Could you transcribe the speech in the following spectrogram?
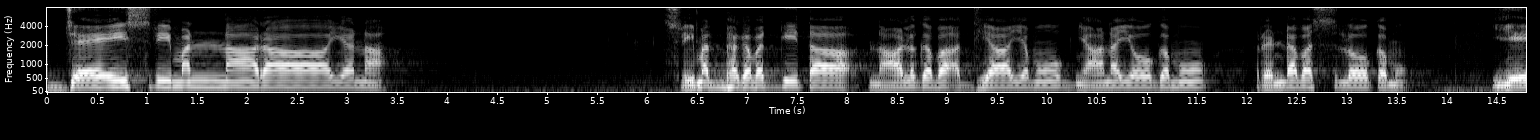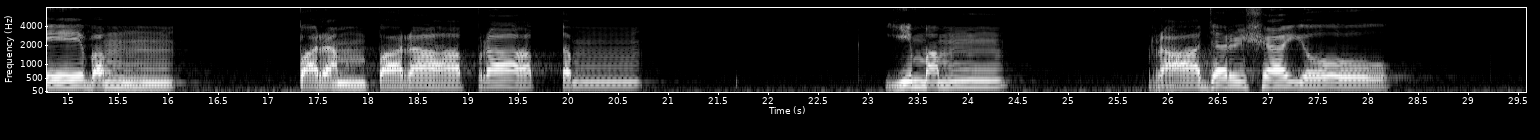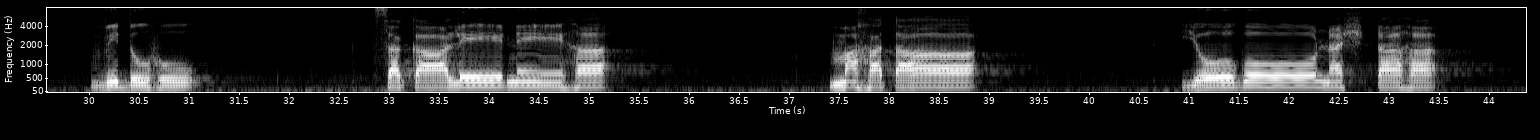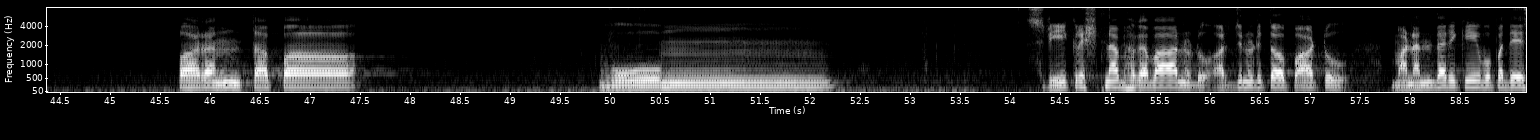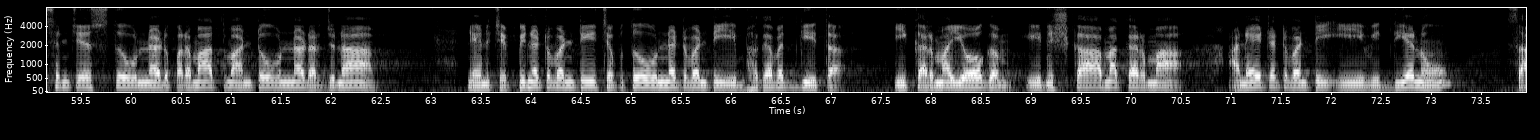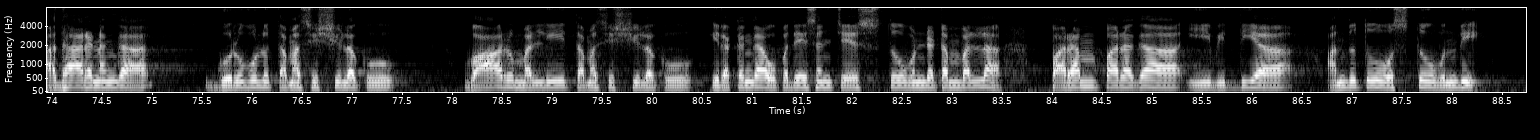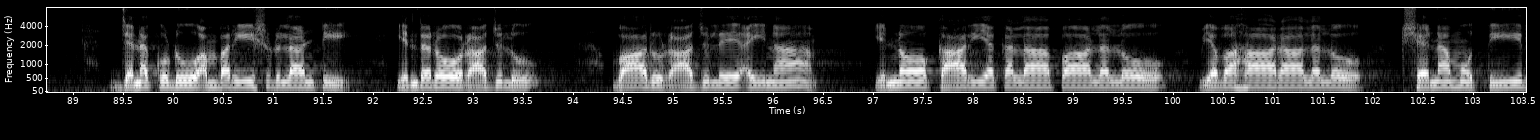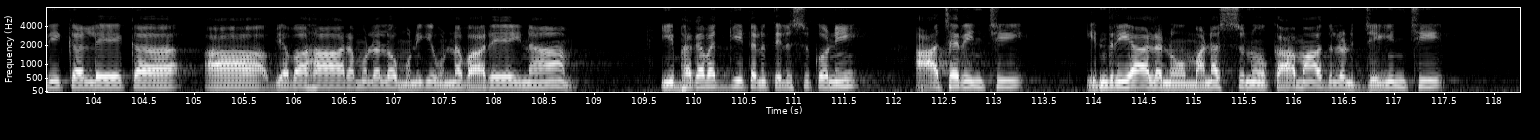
జై శ్రీమన్నారాయణ. శ్రీమద్భగవద్గీత నాలుగవ అధ్యాయము జ్ఞానయోగము రెండవ శ్లోకము. ఏవం పరంపరా ప్రాప్తం. ఇమం రాజర్షయో విదుః సకాళేనేహ మహతా యోగో నష్ట పరంతప ఓం శ్రీకృష్ణ భగవానుడు అర్జునుడితో పాటు మనందరికీ ఉపదేశం చేస్తూ ఉన్నాడు. పరమాత్మ అంటూ ఉన్నాడు అర్జున. నేను చెప్పినటువంటి చెబుతూ ఉన్నటువంటి ఈ భగవద్గీత ఈ కర్మయోగం ఈ నిష్కామ కర్మ అనేటటువంటి ఈ విద్యను సాధారణంగా గురువులు తమ శిష్యులకు వారు మళ్ళీ తమ శిష్యులకు ఈ రకంగా ఉపదేశం చేస్తూ ఉండటం వల్ల పరంపరగా ఈ విద్య అందుతూ వస్తూ ఉంది. జనకుడు అంబరీషుడు లాంటి ఎందరో రాజులు వారు రాజులే అయినా ఎన్నో కార్యకలాపాలలో వ్యవహారాలలో క్షణము తీరిక లేక ఆ వ్యవహారములలో మునిగి ఉన్నవారే అయినా ఈ భగవద్గీతను తెలుసుకొని ఆచరించి ఇంద్రియాలను మనస్సును కామాదులను జయించి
